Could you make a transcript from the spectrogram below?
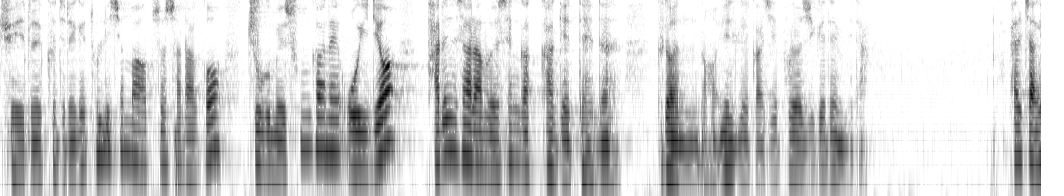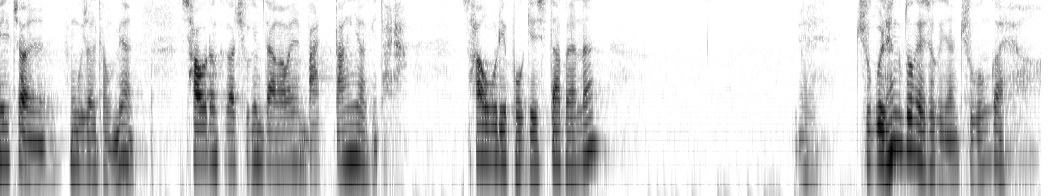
죄를 그들에게 돌리지 마옵소서라고 죽음의 순간에 오히려 다른 사람을 생각하게 되는 그런 어, 일들까지 보여지게 됩니다. 8장 1절 한 구절 더 보면 사울은 그가 죽임 당함을 마땅히 여기더라. 사울이 보기에 스다바는 예, 죽을 행동에서 그냥 죽은 거예요.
